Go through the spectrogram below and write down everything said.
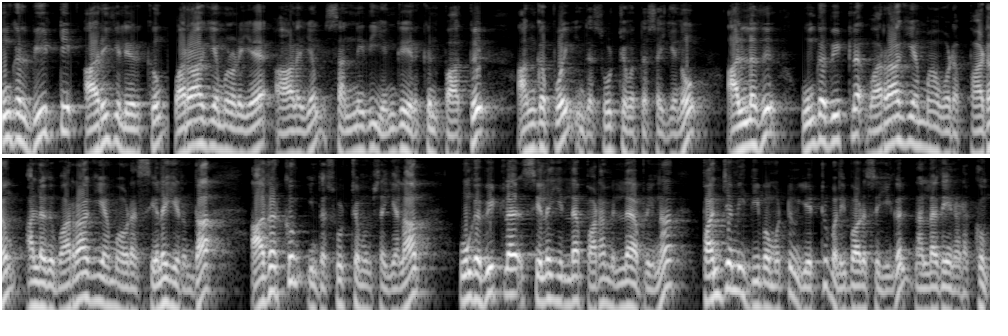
உங்கள் வீட்டின் அருகில் இருக்கும் வராகியம்மனுடைய ஆலயம் சந்நிதி எங்கே இருக்குன்னு பார்த்து அங்கே போய் இந்த சூட்சமத்தை செய்யணும். அல்லது உங்கள் வீட்டில் வராகி அம்மாவோட படம் அல்லது வராகி அம்மாவோட சிலை இருந்தால் அதற்கும் இந்த சூட்சமம் செய்யலாம். உங்கள் வீட்டில் சிலை இல்லை படம் இல்லை அப்படின்னா பஞ்சமி தீபம் மட்டும் ஏற்று வழிபாடு செய்யுங்கள். நல்லதே நடக்கும்.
